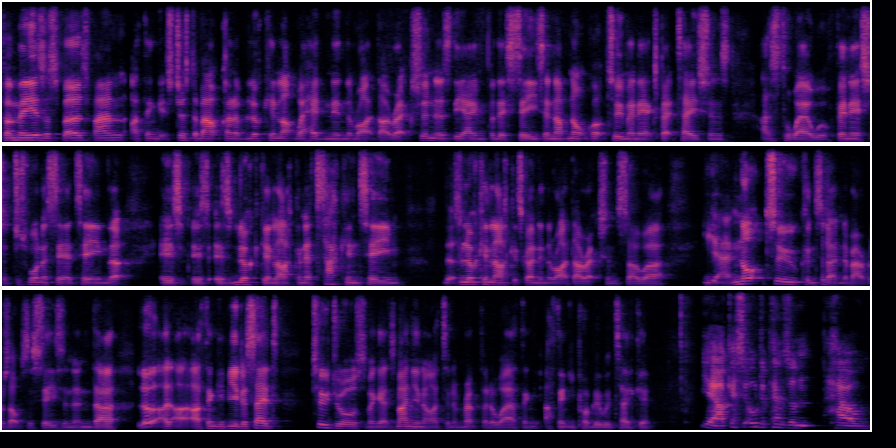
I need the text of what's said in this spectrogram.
for me as a Spurs fan, I think it's just about kind of looking like we're heading in the right direction as the aim for this season. I've not got too many expectations as to where we'll finish. I just want to see a team that is is is looking like an attacking team that's looking like it's going in the right direction. So uh, yeah, not too concerned about results this season. And uh, look, I, I, think if you'd have said two draws from against Man United and Brentford away, I think I think you probably would take it. Yeah, I guess it all depends on how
